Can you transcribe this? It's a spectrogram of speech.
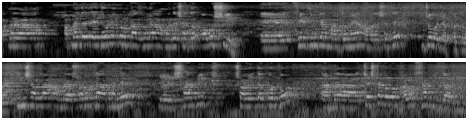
আপনারা, আপনাদের এই ধরনের কোনো কাজ হলে আমাদের সাথে অবশ্যই ফেসবুকের মাধ্যমে আমাদের সাথে যোগাযোগ করতে পারেন। ইনশাল্লাহ আমরা সর্বদা আপনাদের সার্বিক সহযোগিতা করব। আমরা চেষ্টা করব ভালো সার্ভিস দেওয়ার জন্য।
